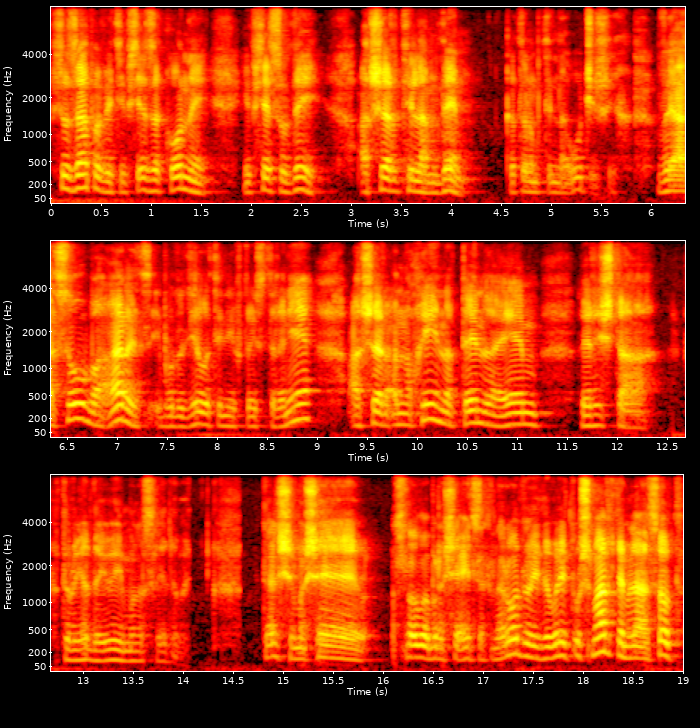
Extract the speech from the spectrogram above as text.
всю заповедь и все законы и все суды, ашер тиламдем, которым ты научишь их. В Асуба Арец, и буду делать они в той стране, ашер анухи натен лаем леришта, которую я даю ему наследовать. Дальше Маше снова обращается к народу и говорит, ушмартем лаасот,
